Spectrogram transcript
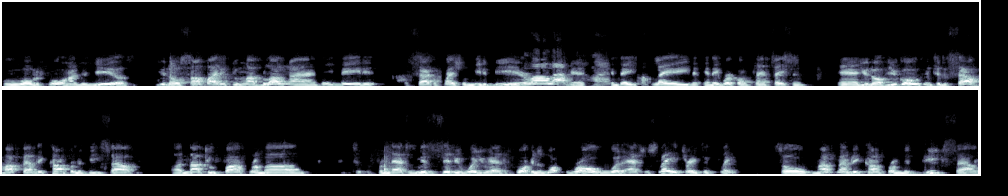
who over the 400 years, you know, somebody through my bloodline, they made it a sacrifice for me to be here. Our And, and they slave and they work on plantation. And, you know, if you go into the South, my family come from the deep South, uh, not too far from, uh, to, from Natchez, Mississippi, where you had the fork in the road where the actual slave trade took place. So my family come from the deep South,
